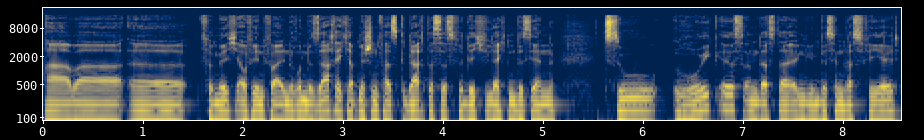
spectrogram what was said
Aber äh, für mich auf jeden Fall eine runde Sache. Ich habe mir schon fast gedacht, dass das für dich vielleicht ein bisschen zu ruhig ist und dass da irgendwie ein bisschen was fehlt.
